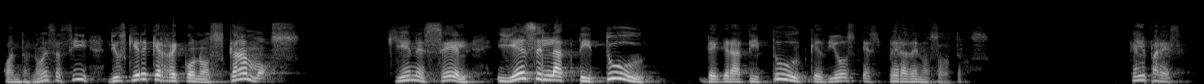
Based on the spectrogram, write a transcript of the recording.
Cuando no es así, Dios quiere que reconozcamos quién es Él. Y esa es la actitud de gratitud que Dios espera de nosotros. ¿Qué le parece?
